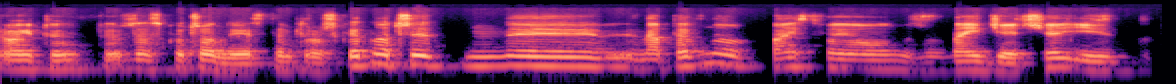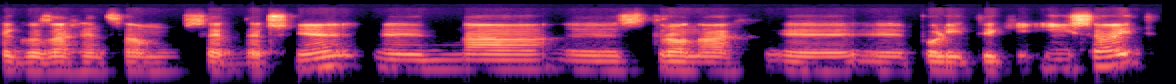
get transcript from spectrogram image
Oj, tu, tu zaskoczony jestem troszkę. Znaczy, y, na pewno Państwo ją znajdziecie i do tego zachęcam serdecznie y, na y, stronach Polityki Insight,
